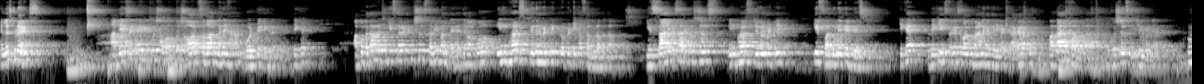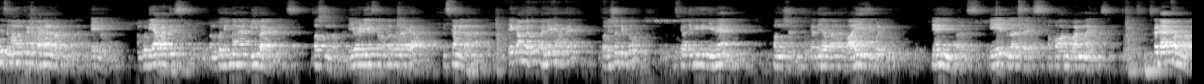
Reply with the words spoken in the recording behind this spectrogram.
hello students आपको इस तरह के क्वेश्चन तभी बनते हैं जब आपको इनवर्स ट्रिगोनोमेट्रिक प्रॉपर्टी का फॉर्मूला पता हो। ये सारे के सारे क्वेश्चंस इनवर्स ट्रिगोनोमेट्रिक के फॉर्मूले पे बेस्ड है। ठीक है? तो देखिए इस तरह के सवाल को बनाने का तरीका क्या अगर आपको पता है फॉर्मूला तो क्वेश्चन इजी बन जाते हैं। जैसे मान लो मैंने पहला नंबर एक नंबर हमको दिया हुआ है तो हमको लिखना है d by d x first number d by d x का मतलब हो जाएगा इसका निकालना। एक काम करो, पहले यहाँ पे सॉल्यूशन लिख दो। उसके बाद लिखेंगे गिवन फ़ंक्शन क्या दिया हुआ है? y is equal to tan inverse a plus x upon one minus इसका डायरेक्ट फॉर्मूला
